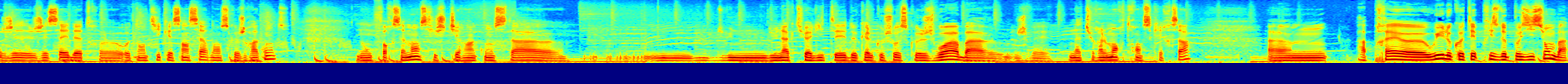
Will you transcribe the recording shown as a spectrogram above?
j'essaye d'être authentique et sincère dans ce que je raconte. Donc forcément si je tire un constat d'une actualité, de quelque chose que je vois, bah je vais naturellement retranscrire ça. Euh, après, euh, oui, le côté prise de position, bah,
